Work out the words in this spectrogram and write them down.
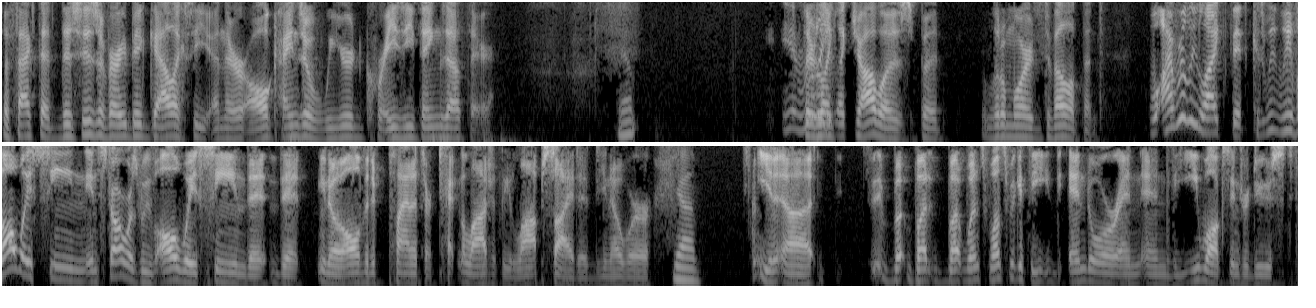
the fact that this is a very big galaxy, and there are all kinds of weird, crazy things out there. Yep. Yeah, They're really, like, Jawas, but a little more development. Well, I really like that because we, we've always seen in Star Wars, we've always seen that that you know all the planets are technologically lopsided. You know, where Yeah. you know, uh, but but but once once we get the, the Endor and and the Ewoks introduced,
